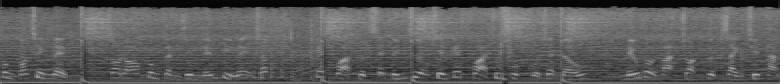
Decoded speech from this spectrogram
không có chênh lệch, do đó không cần dùng đến tỷ lệ chấp kết quả cược sẽ tính dựa trên kết quả chung cuộc của trận đấu. Nếu đội bạn chọn cược giành chiến thắng,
